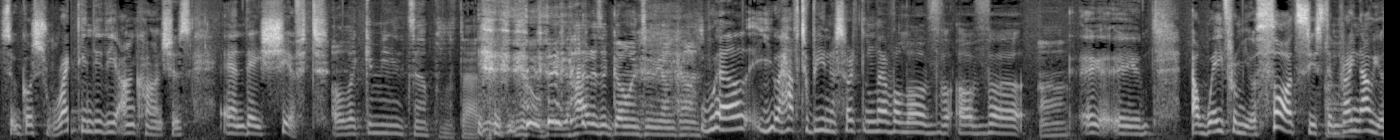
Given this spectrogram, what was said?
so it goes right into the unconscious and they shift. Oh, like give me an example of that. no, how does it go into the unconscious? Well, you have to be in a certain level of, of uh, Uh-huh. uh, uh, away from your thought system. Right now, you're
